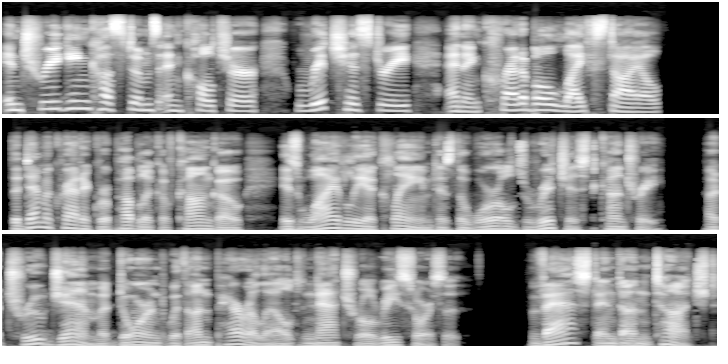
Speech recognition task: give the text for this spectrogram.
intriguing customs and culture, rich history, and incredible lifestyle. The Democratic Republic of Congo is widely acclaimed as the world's richest country a true gem adorned with unparalleled natural resources. Vast and untouched,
